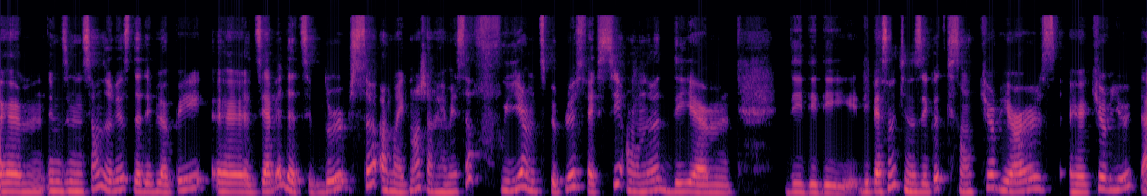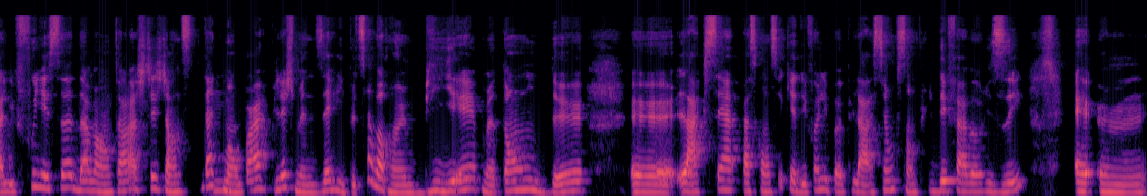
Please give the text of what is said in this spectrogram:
euh, une diminution du risque de développer euh, diabète de type 2. Ça, honnêtement, j'aurais aimé ça fouiller un petit peu plus. Fait que si on a des, des, des, des, personnes qui nous écoutent qui sont curieuses, curieux d'aller fouiller ça davantage. Tu sais, j'en discutais avec mm. mon père, puis là, je me disais, il peut-il avoir un billet, mettons, de l'accès parce qu'on sait qu'il y a des fois les populations qui sont plus défavorisées, euh, hum,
